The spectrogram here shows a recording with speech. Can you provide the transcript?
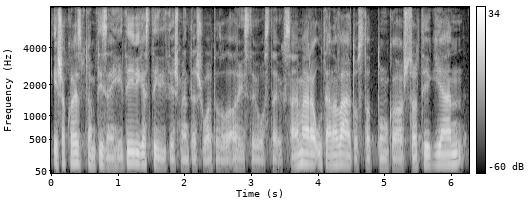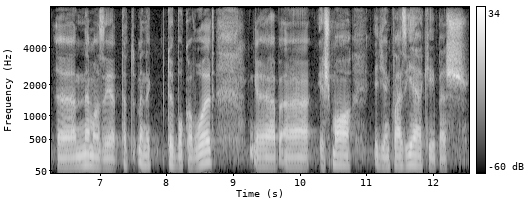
És akkor ez tudom, 17 évig, ez térítésmentes volt az a résztvevő osztályok számára. Utána változtattunk a stratégián, nem azért, tehát ennek több oka volt, és ma egy ilyen kvázi jelképes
